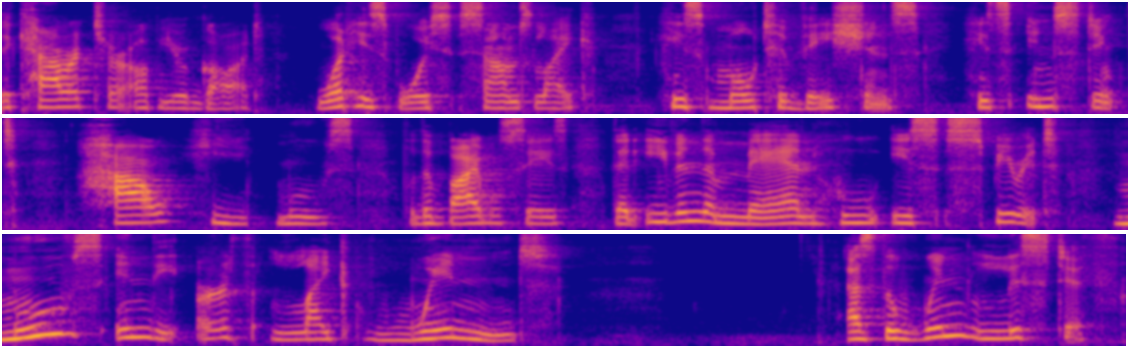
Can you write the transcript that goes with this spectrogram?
the character of your God, what his voice sounds like, his motivations, his instinct, how he moves. For the Bible says that even the man who is spirit moves in the earth like wind. As the wind listeth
